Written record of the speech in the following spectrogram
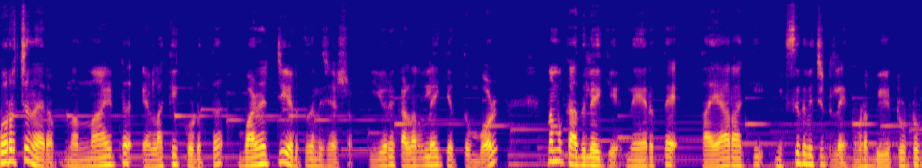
കുറച്ചു നേരം നന്നായിട്ട് ഇളക്കി കൊടുത്ത് വഴറ്റിയെടുത്തതിന് ശേഷം ഈ ഒരു കളറിലേക്ക് എത്തുമ്പോൾ നമുക്ക് അതിലേക്ക് നേരത്തെ തയ്യാറാക്കി മിക്സ് ചെയ്ത് വെച്ചിട്ടില്ലേ? നമ്മുടെ ബീട്രൂട്ടും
